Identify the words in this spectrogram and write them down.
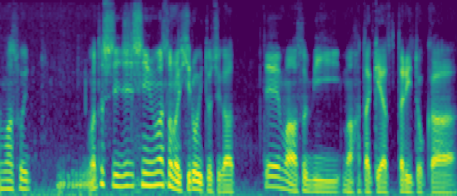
まあそういう私自身はその広い土地があって、まあ、遊び、まあ、畑やったりとか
